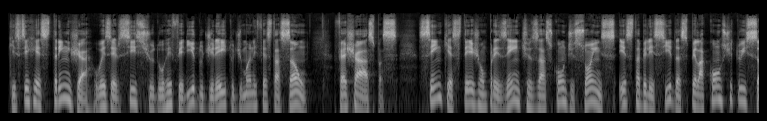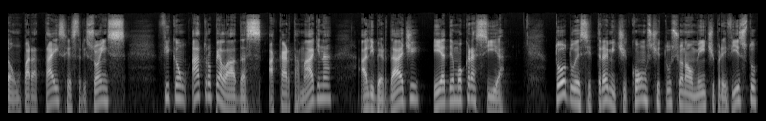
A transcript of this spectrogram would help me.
que se restrinja o exercício do referido direito de manifestação, fecha aspas, sem que estejam presentes as condições estabelecidas pela Constituição para tais restrições, ficam atropeladas a Carta Magna, a liberdade e a democracia. Todo esse trâmite constitucionalmente previsto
